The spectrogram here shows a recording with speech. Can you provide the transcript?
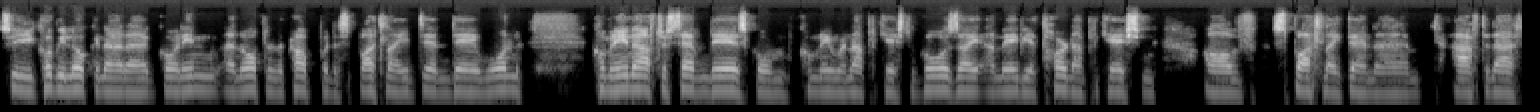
So you could be looking at uh, going in and opening the crop with a spotlight in day one, coming in after seven days, going coming in with an application of Gozai, and maybe a third application of spotlight then um, after that.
